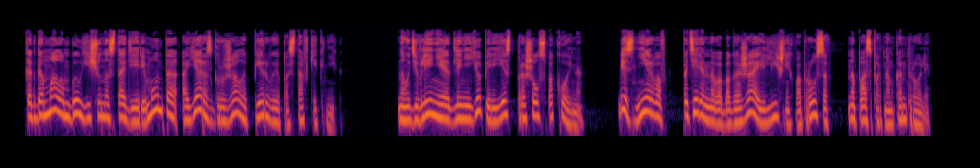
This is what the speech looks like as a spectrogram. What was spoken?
когда малым был еще на стадии ремонта, а я разгружала первые поставки книг. На удивление, для нее переезд прошел спокойно. Без нервов, потерянного багажа и лишних вопросов на паспортном контроле.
